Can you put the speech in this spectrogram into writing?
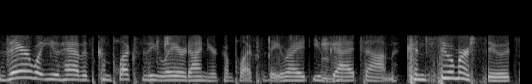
there what you have is complexity layered on your complexity, right? You've mm-hmm. got um, consumer suits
